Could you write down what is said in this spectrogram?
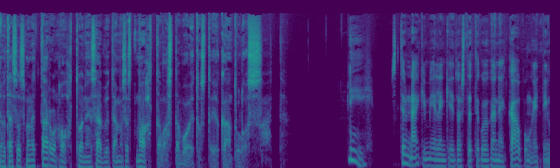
Joo, tässä on semmoinen tarunhohtoinen sävy tämmöisestä mahtavasta voitosta, joka on tulossa. Että. Niin. Sitten on näinkin mielenkiintoista, että kuinka ne kaupungit niin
